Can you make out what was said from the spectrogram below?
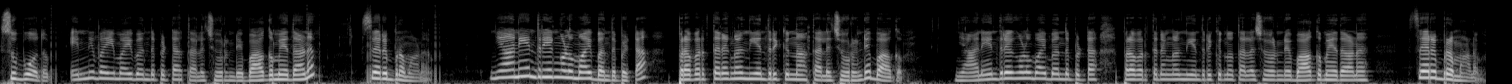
സുബോധം എന്നിവയുമായി ബന്ധപ്പെട്ട തലച്ചോറിന്റെ ഭാഗം ഏതാണ്? സെറിബ്രമാണ്. ജ്ഞാനേന്ദ്രിയങ്ങളുമായി ബന്ധപ്പെട്ട പ്രവർത്തനങ്ങൾ നിയന്ത്രിക്കുന്ന തലച്ചോറിന്റെ ഭാഗം. ജ്ഞാനേന്ദ്രിയങ്ങളുമായി ബന്ധപ്പെട്ട പ്രവർത്തനങ്ങൾ നിയന്ത്രിക്കുന്ന തലച്ചോറിന്റെ ഭാഗമേതാണ് സെറിബ്രമാണ്.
